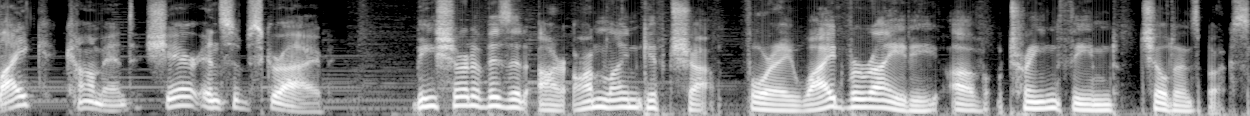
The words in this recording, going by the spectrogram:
Like, comment, share, and subscribe. Be sure to visit our online gift shop for a wide variety of train themed children's books.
